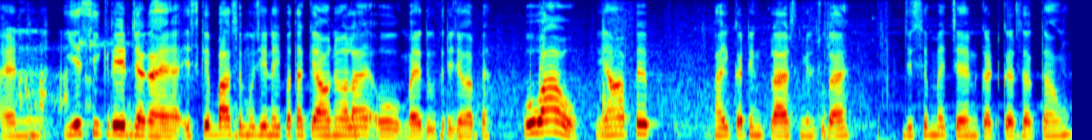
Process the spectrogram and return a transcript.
एंड ये सीक्रेट जगह है। इसके बाद से मुझे नहीं पता क्या होने वाला है। ओ, मैं दूसरी जगह पे। ओ वाह यहाँ पे भाई कटिंग प्लायर्स मिल चुका है, जिससे मैं चैन कट कर सकता हूँ।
